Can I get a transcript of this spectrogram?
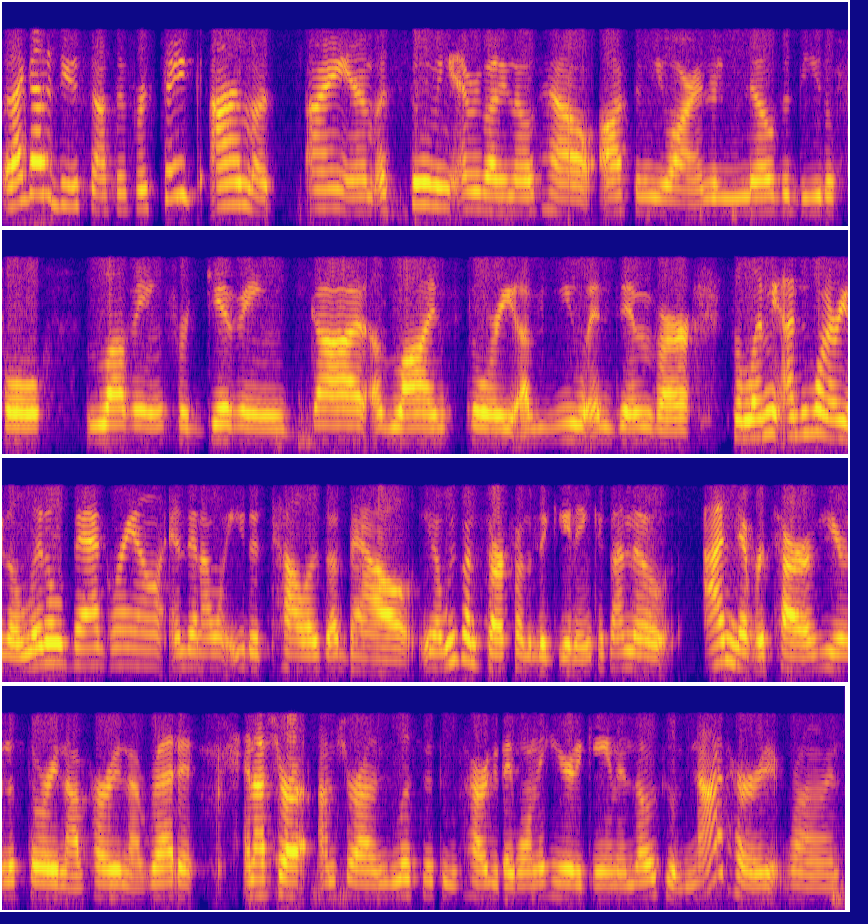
But I got to do something. For sake, I'm a, I am assuming everybody knows how awesome you are, and they know the beautiful loving, forgiving, God aligned story of you and Denver. So let me, I just want to read a little background and then I want you to tell us about, you know, we're going to start from the beginning because I know I never tire of hearing the story and I've heard it and I've read it. And I'm sure, I'm sure our listeners who've heard it, they want to hear it again. And those who have not heard it run,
